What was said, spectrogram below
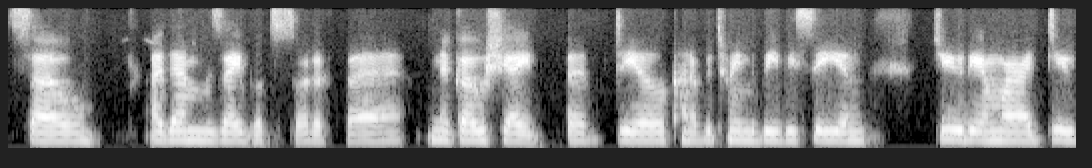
So I then was able to sort of uh, negotiate a deal kind of between the BBC and Julien, where I do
